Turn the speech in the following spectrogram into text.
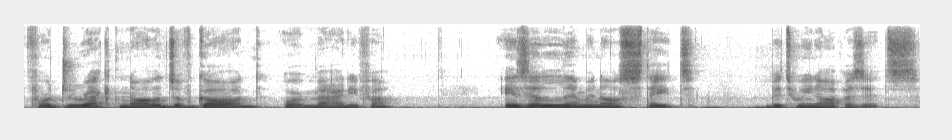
For direct knowledge of God, or ma'rifah, is a liminal state between opposites.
